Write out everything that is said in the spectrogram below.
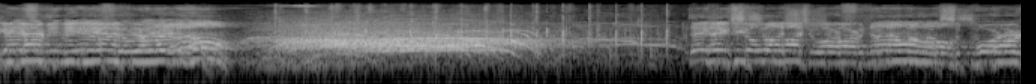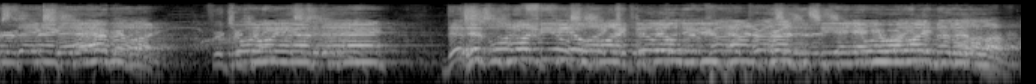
make a guy from Indiana feel right at home. Thank you so much to our phenomenal supporters. Thanks to everybody for joining us today. This is what it feels like to build a new kind of presidency, and you were right in the middle of it.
